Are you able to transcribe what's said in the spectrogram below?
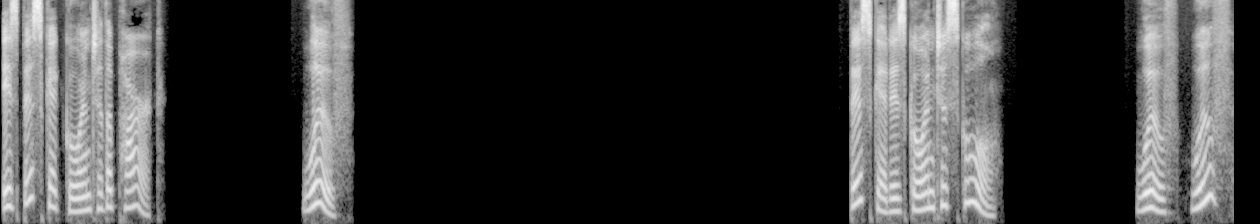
Is Biscuit going to the park? Woof. Biscuit is going to school. Woof, woof.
